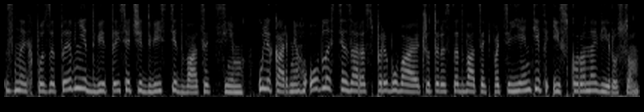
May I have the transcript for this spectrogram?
з них позитивні 2227. У лікарнях області зараз перебуває 420 пацієнтів із коронавірусом.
